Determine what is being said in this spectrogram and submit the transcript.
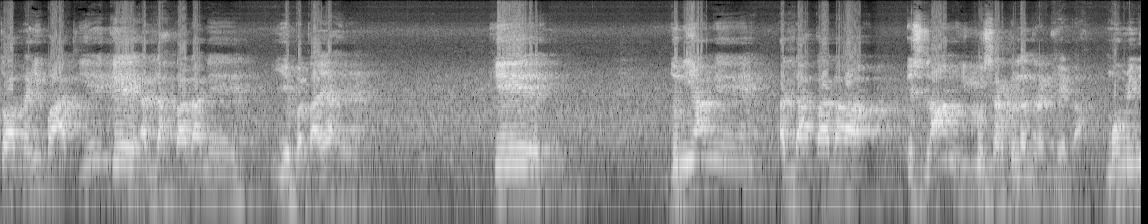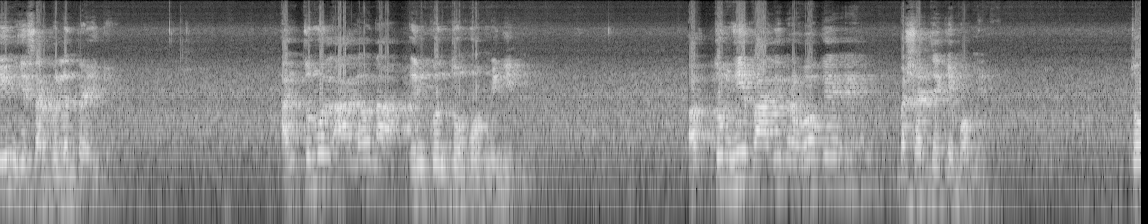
तो अब रही बात ये कि अल्लाह ताला ने ये बताया है कि दुनिया में अल्लाह ताला इस्लाम ही को सरबुलंद रखेगा मोमिन ही सरबुलंद रहेंगे। अंतुमुल आलोना इनकुन तुम मोमिन और तुम ही गालिब रहोगे बशर्ते के मोमिन। तो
